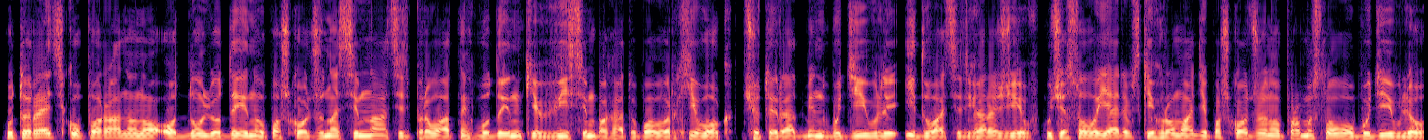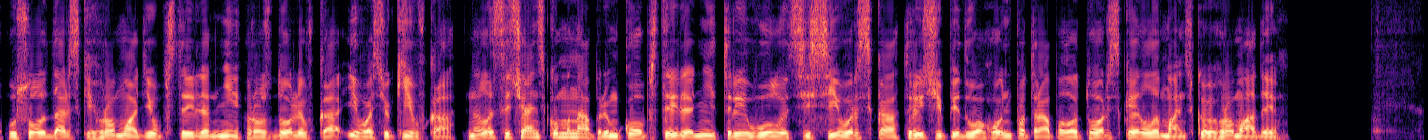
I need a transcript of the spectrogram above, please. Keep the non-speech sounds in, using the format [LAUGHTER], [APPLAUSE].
У Турецьку поранено одну людину, пошкоджено 17 приватних будинків, 8 багатоповерхівок, 4 адмінбудівлі і 20 гаражів. У Часово-Ярівській громаді пошкоджено промислову будівлю. У Солидарській громаді обстріляні Роздолівка і Васюківка. На Лисичанському напрямку обстріляні три вулиці Сіверська. Тричі під вогонь потрапила Торська і Лиманської громади.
